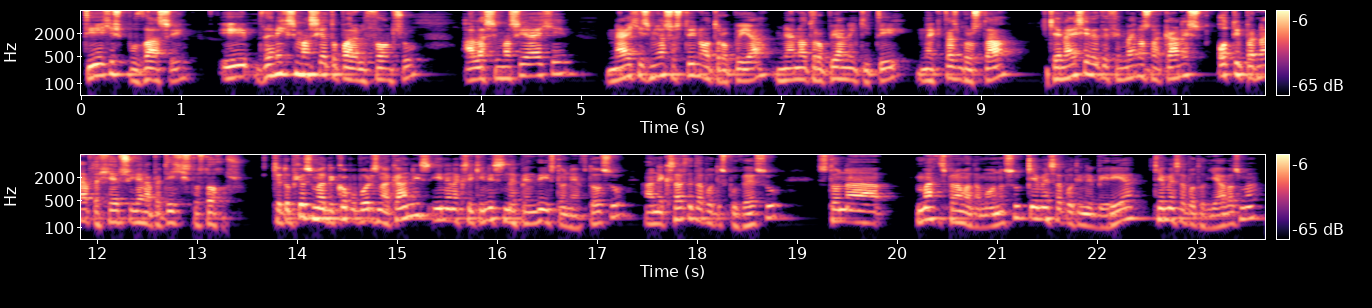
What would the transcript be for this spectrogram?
τι έχεις σπουδάσει ή δεν έχει σημασία το παρελθόν σου, αλλά σημασία έχει να έχεις μια σωστή νοοτροπία, μια νοοτροπία νικητή, να κοιτάς μπροστά και να είσαι διατεθειμένος να κάνεις ό,τι περνάει από το χέρι σου για να πετύχεις το στόχο σου. Και το πιο σημαντικό που μπορείς να κάνεις είναι να ξεκινήσεις να επενδύεις στον εαυτό σου, ανεξάρτητα από τις σπουδές σου, στο να μάθεις πράγματα μόνος σου και μέσα από την εμπειρία και μέσα από το διάβασμα.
